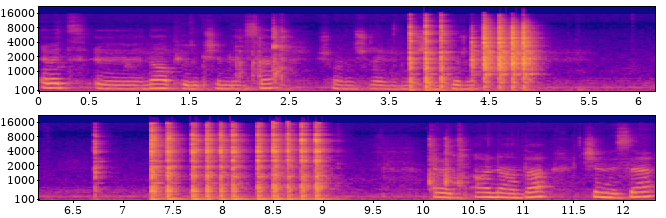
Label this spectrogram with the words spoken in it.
Evet, eee, ne yapıyorduk şimdi ise? Şöyle şurayı bir boşaltıyorum. Evet, aynı anda şimdi ise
